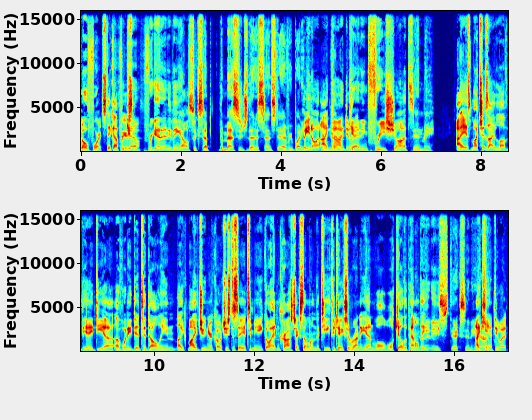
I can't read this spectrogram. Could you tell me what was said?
Go for it. Stick up for Forget, yourself. forget anything else except the message that it sends to everybody. But you know what? You're I couldn't not do it. getting free shots in me. I, as much as I love the idea of what he did to Dahlin, like my junior coach used to say it to me, go ahead and cross check someone in the teeth who takes a run at you and we'll we'll kill the penalty. any sticks in here? I can't do it.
